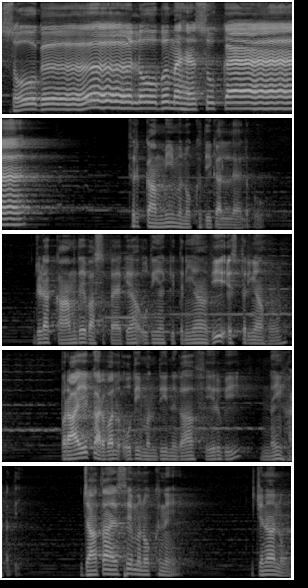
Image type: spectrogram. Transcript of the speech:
ਸੋਗ ਲੋਭ ਮਹਿ ਸੁਕੈ। ਫਿਰ ਕਾਮੀ ਮਨੁੱਖ ਦੀ ਗੱਲ ਲੈ ਲਵੋ। ਜਿਹੜਾ ਕਾਮ ਦੇ ਵਸ ਪੈ ਗਿਆ, ਉਹਦੀਆਂ ਕਿਤਨੀਆਂ ਵੀ ਇਸਤਰੀਆਂ ਹੋਣ ਪਰਾਏ ਘਰ ਵੱਲ ਉਹਦੀ ਮੰਦੀ ਨਿਗਾਹ ਫੇਰ ਵੀ ਨਹੀਂ ਹਟਦੀ। ਜਾਂ ਤਾਂ ਐਸੇ ਮਨੁੱਖ ਨੇ ਜਿਨ੍ਹਾਂ ਨੂੰ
